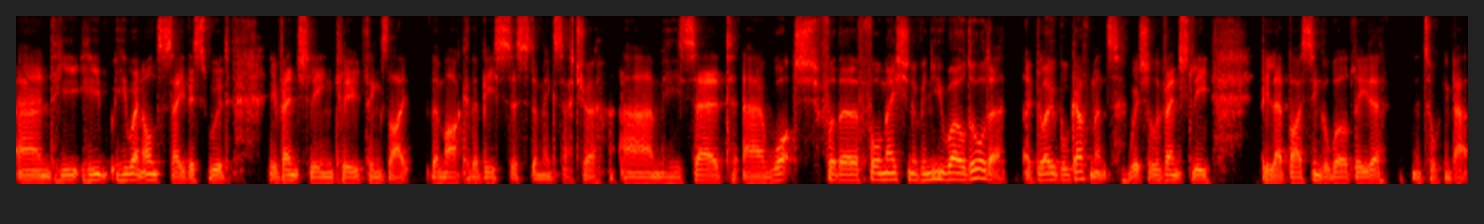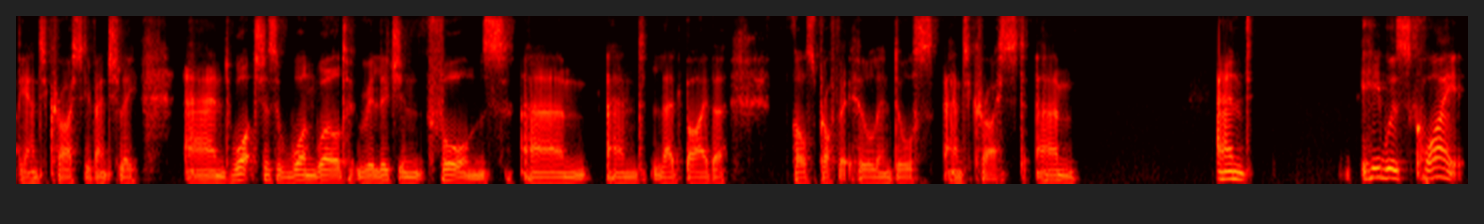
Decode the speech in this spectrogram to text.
And he he he went on to say this would eventually include things like the mark of the beast system, etc. Um, he said, uh, "Watch for the formation of a new world order, a global government, which will eventually be led by a single world leader." They're talking about the Antichrist eventually, and watch as a one world religion forms um, and led by the false prophet who will endorse Antichrist. Um, and he was quite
